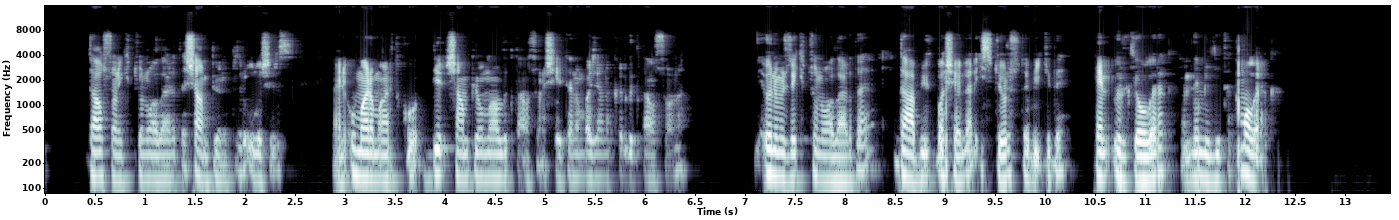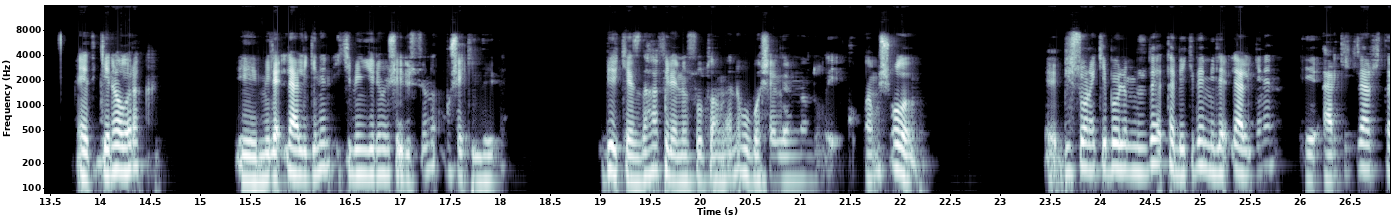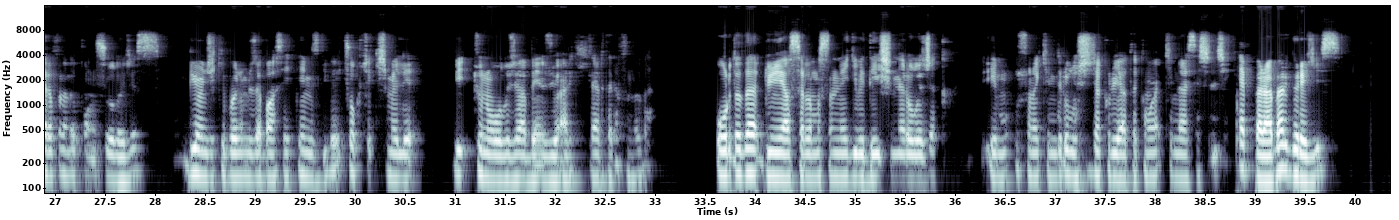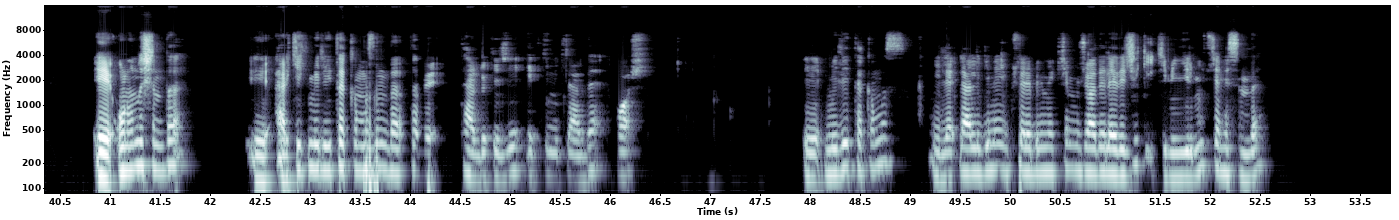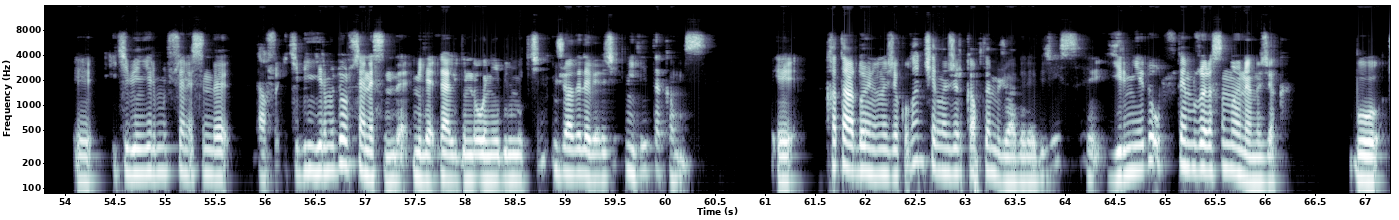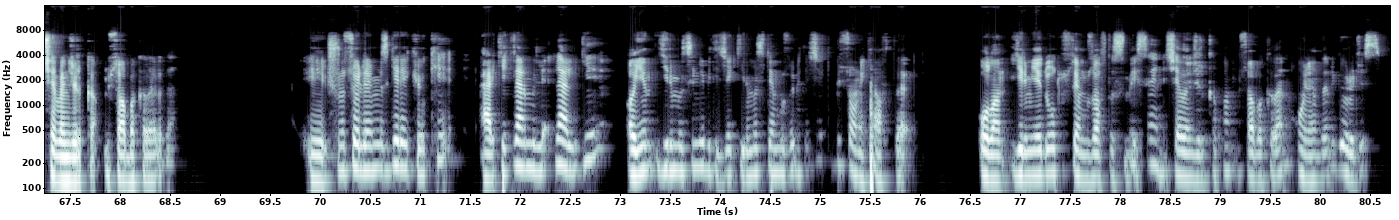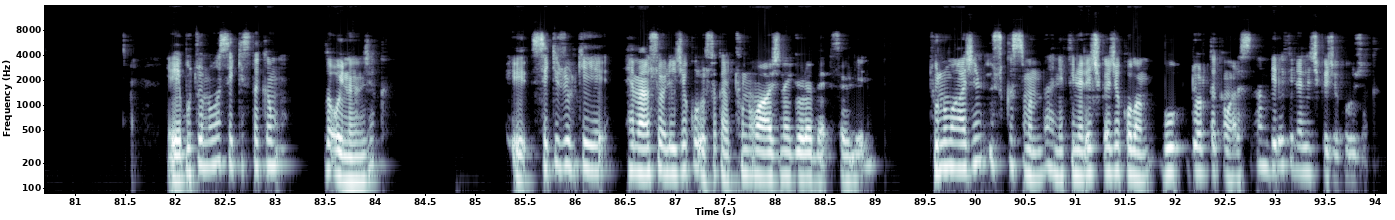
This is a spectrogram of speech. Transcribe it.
daha sonraki turnuvalarda şampiyonluklara ulaşırız. Yani umarım artık o bir şampiyonluğu aldıktan sonra şeytanın bacağını kırdıktan sonra önümüzdeki turnuvalarda daha büyük başarılar istiyoruz tabii ki de. Hem ülke olarak hem de milli takım olarak. Evet genel olarak e, Milletler Ligi'nin 2023 edisyonu bu şekildeydi. Bir kez daha filenin sultanlarını bu başarılarından dolayı kutlamış olalım. E, bir sonraki bölümümüzde tabii ki de Milletler Ligi'nin e, erkekler tarafına da konuşuyor olacağız. Bir önceki bölümümüzde bahsettiğimiz gibi çok çekişmeli bir turnuva olacağı benziyor erkekler tarafında da. Orada da dünya sıralamasında ne gibi değişimler olacak? E, mutlu sona kimler ulaşacak? Rüya takıma kimler seçilecek? Hep beraber göreceğiz. E, onun dışında e, erkek milli takımımızın da tabii ter dökeceği etkinlikler var. E, milli takımımız Milletler Ligi'ne yükselebilmek için mücadele edecek 2023 senesinde. E, 2023 senesinde daha sonra 2024 senesinde Milletler Ligi'nde oynayabilmek için mücadele verecek milli takımımız. E, Katar'da oynanacak olan Challenger Cup'ta mücadele edeceğiz. E, 27-30 Temmuz arasında oynanacak bu Challenger Cup müsabakaları da. E, şunu söylememiz gerekiyor ki Erkekler Milletler Ligi ayın 23'ünde bitecek. 23 Temmuz'da bitecek. Bir sonraki hafta olan 27-30 Temmuz haftasında ise yani Challenger Cup'ın müsabakaların oynandığını göreceğiz. E, bu turnuva 8 takımla oynanacak. 8 ülkeyi hemen söyleyecek olursak hani turnuva ağacına göre de söyleyelim. Turnuva ağacının üst kısmında hani finale çıkacak olan bu 4 takım arasından biri finale çıkacak olacak.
